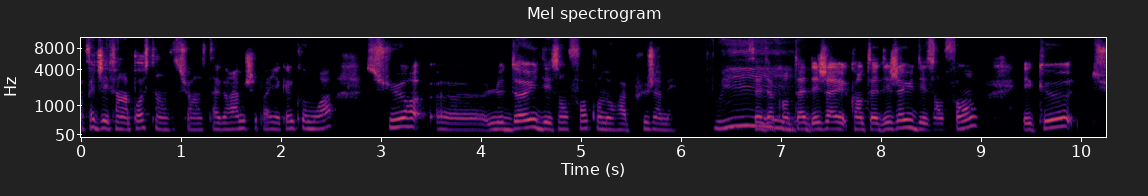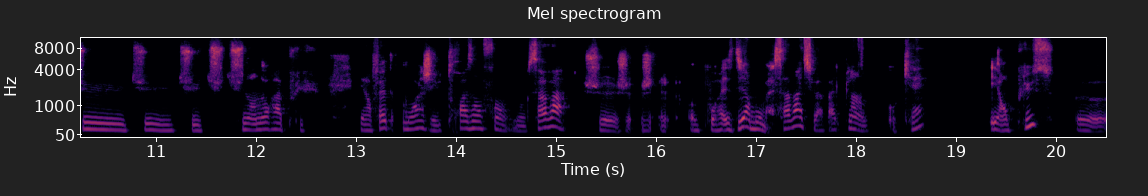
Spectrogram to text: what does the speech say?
En fait, j'ai fait un post hein, sur Instagram, je sais pas, il y a quelques mois, sur euh, le deuil des enfants qu'on n'aura plus jamais. Oui. C'est-à-dire quand tu as, déjà, quand as déjà eu des enfants et que tu, tu, tu, tu, tu n'en auras plus. Et en fait, moi, j'ai eu trois enfants, donc ça va. Je, je, on pourrait se dire, bon, bah ça va, tu vas pas te plaindre. OK. Et en plus, euh,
